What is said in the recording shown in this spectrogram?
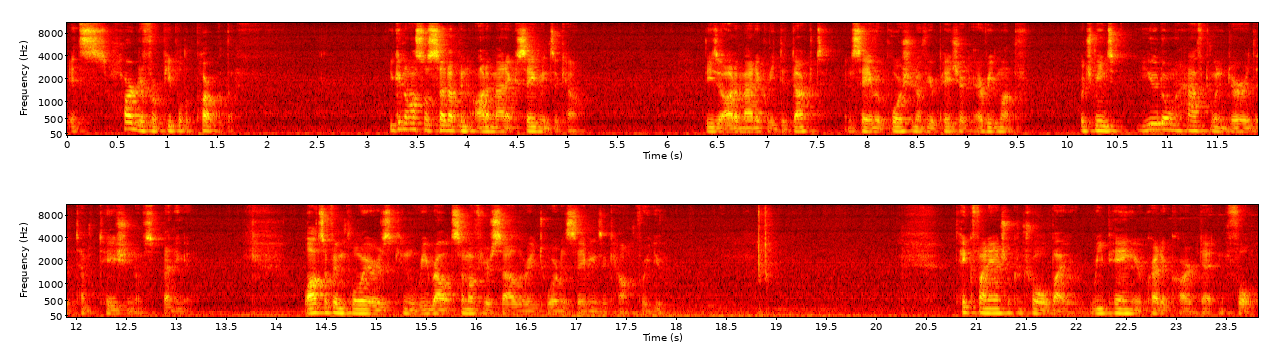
It's harder for people to part with them. You can also set up an automatic savings account. These automatically deduct and save a portion of your paycheck every month, which means you don't have to endure the temptation of spending it. Lots of employers can reroute some of your salary toward a savings account for you. Take financial control by repaying your credit card debt in full.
